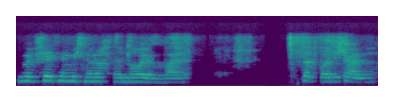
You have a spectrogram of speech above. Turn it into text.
Mir fehlt nämlich nur noch der neue, weil das wollte ich alle.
